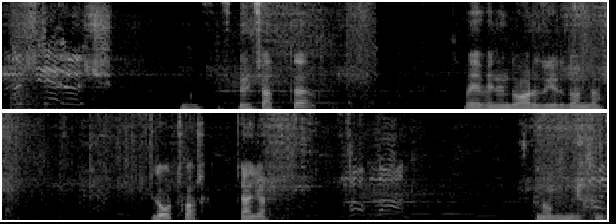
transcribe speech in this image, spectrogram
3'te 3. Üstüne 3 attı. Ve evinin doğa rüzgarı döndü. Lord var. Gel gel. Şunu alayım da şimdi.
